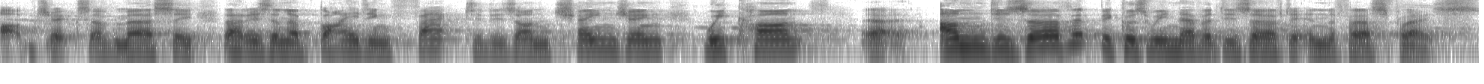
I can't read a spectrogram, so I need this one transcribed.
objects of mercy. That is an abiding fact, it is unchanging. We can't uh, undeserve it because we never deserved it in the first place.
